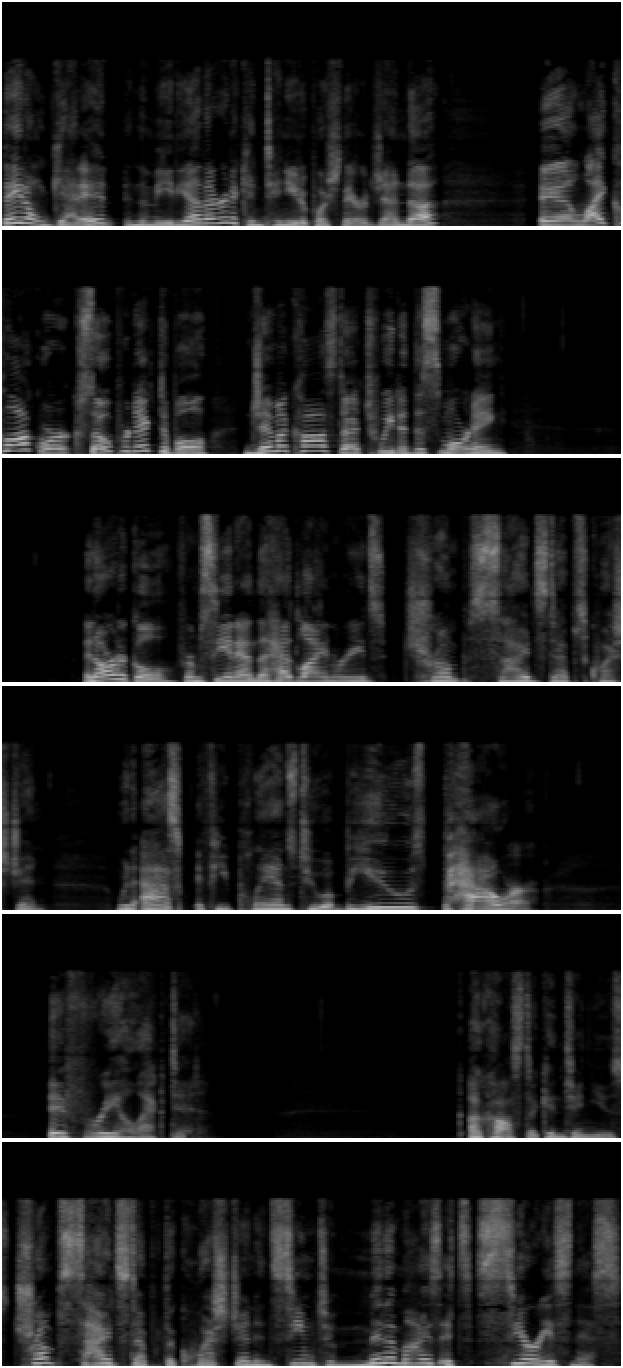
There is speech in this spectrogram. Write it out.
they don't get it in the media. They're going to continue to push their agenda. And like clockwork, so predictable, Jim Acosta tweeted this morning an article from CNN. The headline reads Trump sidesteps question when asked if he plans to abuse power if reelected. Acosta continues Trump sidestepped the question and seemed to minimize its seriousness,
